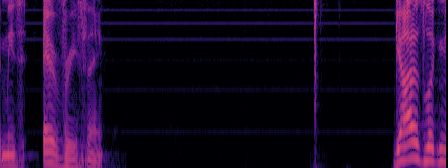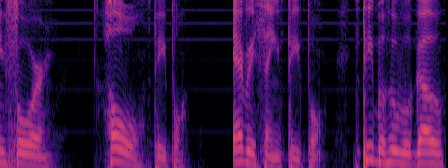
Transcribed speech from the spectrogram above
It means everything. God is looking for whole people, everything people, people who will go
